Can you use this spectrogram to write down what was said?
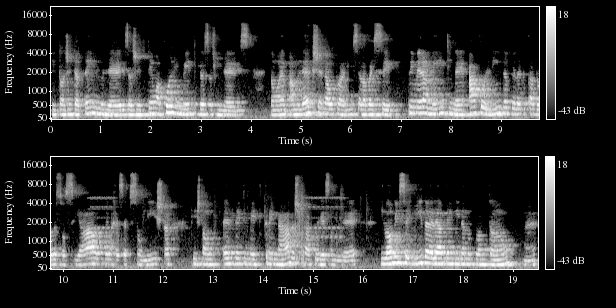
Então, a gente atende mulheres, a gente tem um acolhimento dessas mulheres. Então, é, a mulher que chegar ao Clarice, ela vai ser, primeiramente, né, acolhida pela educadora social, pela recepcionista, que estão, evidentemente, treinadas para acolher essa mulher. E logo em seguida, ela é atendida no plantão, né?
